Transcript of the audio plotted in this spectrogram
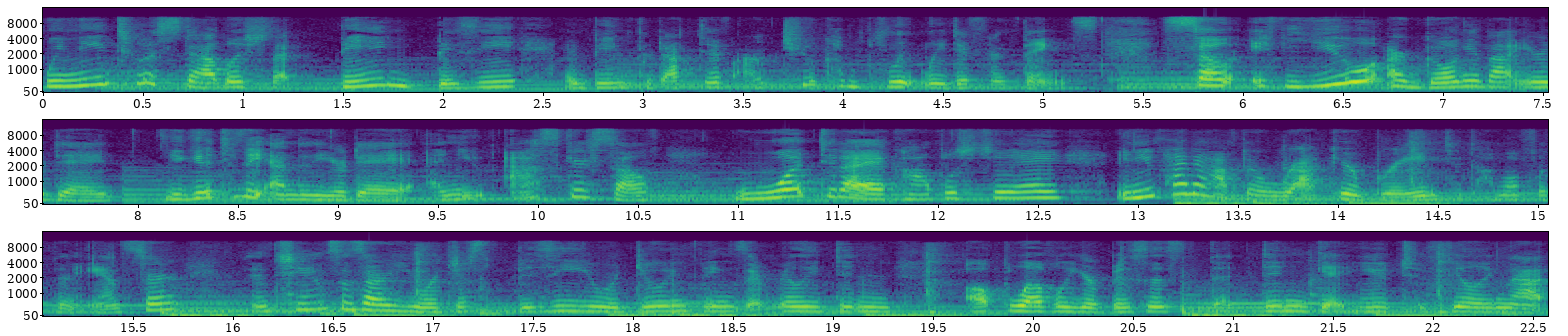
we need to establish that being busy and being productive are two completely different things. So if you are going about your day, you get to the end of your day and you ask yourself, what did I accomplish today? And you kind of have to rack your brain to come up with an answer. And chances are you were just busy, you were doing things that really didn't up level your business, that didn't get you to feeling that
